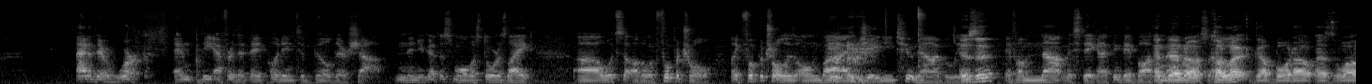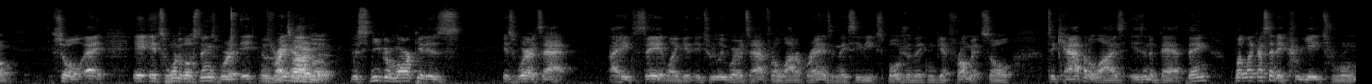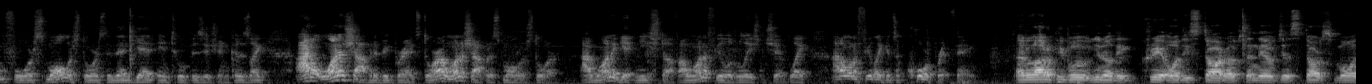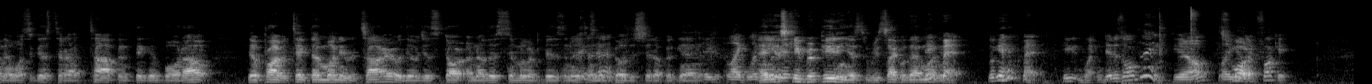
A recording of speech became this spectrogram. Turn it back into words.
out of their work and the effort that they put in to build their shop. And then you got the smaller stores like uh, what's the other one? Foot Patrol. Like Foot Patrol is owned by JD2 now, I believe. Is it? If I'm not mistaken, I think they bought them And then uh. Colette got bought out as well. So uh, it, it's one of those things where it, It's right now the, the sneaker market is is where it's at. I hate to say it, like it, it's really where it's at for a lot of brands, and they see the exposure they can get from it. So to capitalize isn't a bad thing, but like I said, it creates room for smaller stores to then get into a position. Because like I don't want to shop at a big brand store, I want to shop at a smaller store. I want to get niche stuff. I want to feel a relationship. Like I don't want to feel like it's a corporate thing. And a lot of people, you know, they create all these startups and they'll just start small. And then once it gets to that top and they get bought out, they'll probably take that money, retire, or they'll just start another similar business and then Exactly. build the shit up again. Like like and you look just at keep repeating, just recycle that money. Hikmet. Look at Hikmet. He went and did his own thing. You know, like, Smart. like fuck it.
